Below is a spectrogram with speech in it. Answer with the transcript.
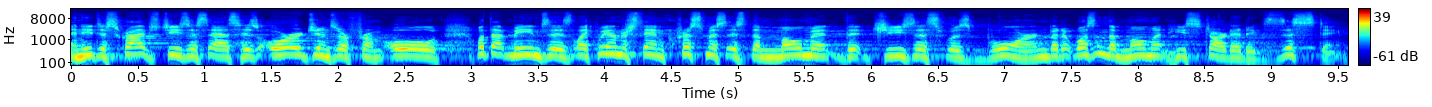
And he describes Jesus as his origins are from old. What that means is, like, we understand Christmas is the moment that Jesus was born, but it wasn't the moment he started existing.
